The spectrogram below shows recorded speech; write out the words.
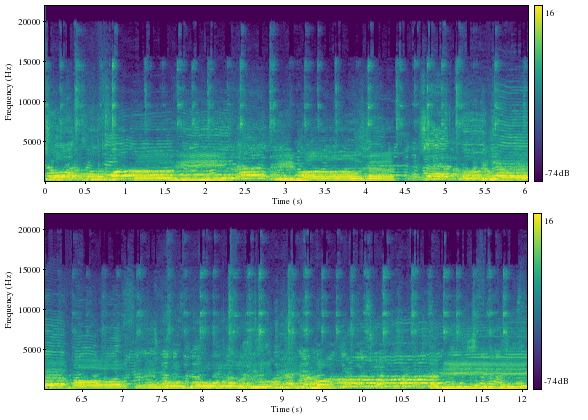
Що Боги і може Ємо Сину Божий Марії.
